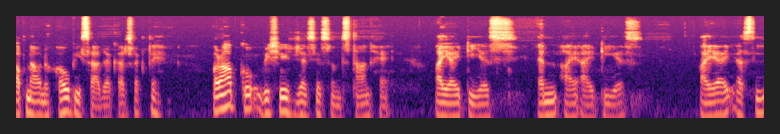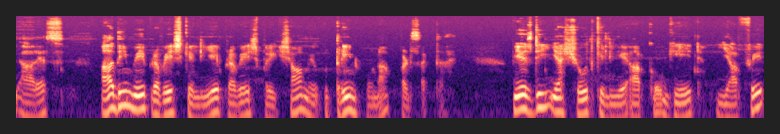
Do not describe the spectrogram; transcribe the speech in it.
अपना अनुभव भी साझा कर सकते हैं। और आपको विशेष जैसे संस्थान हैं I I T S N I I T S I I S C R S आदि में प्रवेश के लिए प्रवेश परीक्षाओं में उत्तीर्ण होना पड़ सकता है। पीएचडी या शोध के लिए आपको गेट या फिर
